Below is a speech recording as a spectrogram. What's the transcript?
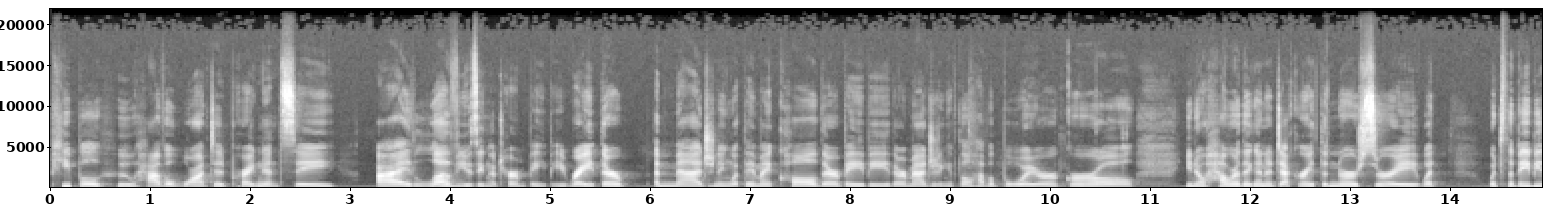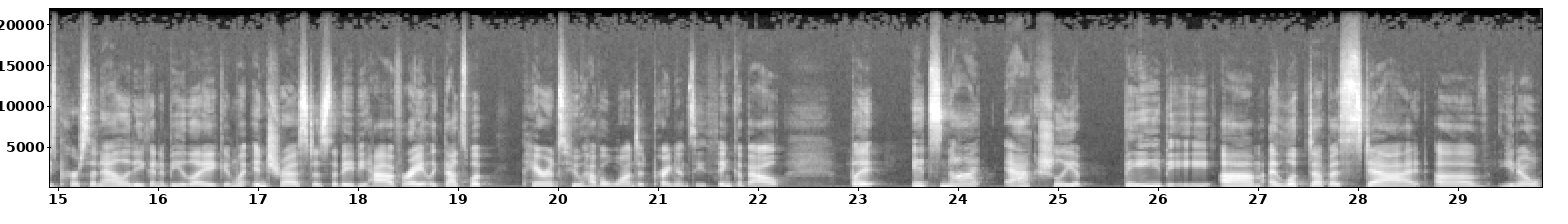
people who have a wanted pregnancy, I love using the term baby, right? They're imagining what they might call their baby. They're imagining if they'll have a boy or a girl. You know, how are they going to decorate the nursery? What what's the baby's personality going to be like and what interest does the baby have, right? Like that's what parents who have a wanted pregnancy think about. But it's not actually a baby. Um, I looked up a stat of, you know,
